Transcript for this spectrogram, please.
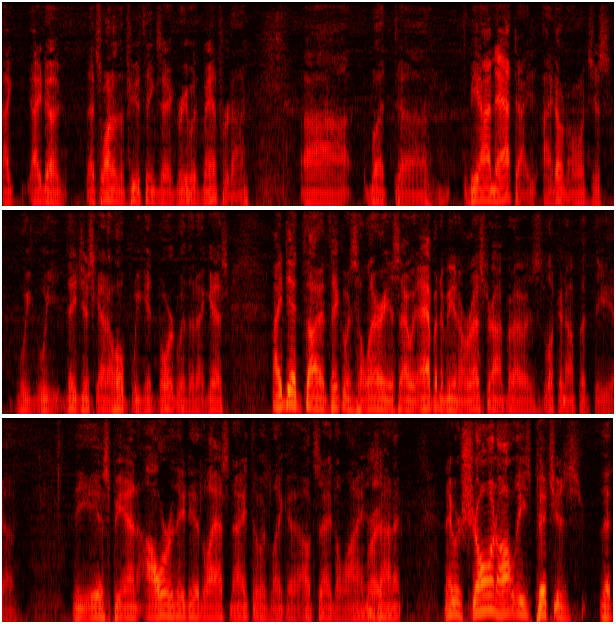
I, I don't. That's one of the few things I agree with Manfred on. Uh, but uh, beyond that, I, I don't know. It's just we, we they just got to hope we get bored with it. I guess. I did thought I think it was hilarious. I was- happened to be in a restaurant, but I was looking up at the uh, the ESPN hour they did last night. There was like a outside the lines Right. on it. They were showing all these pitches that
